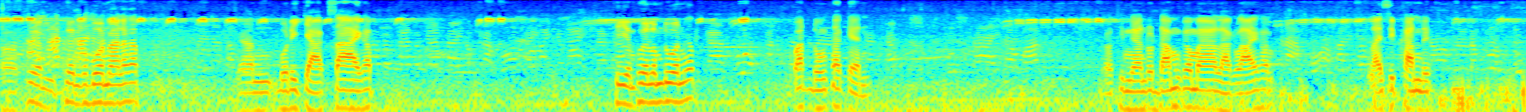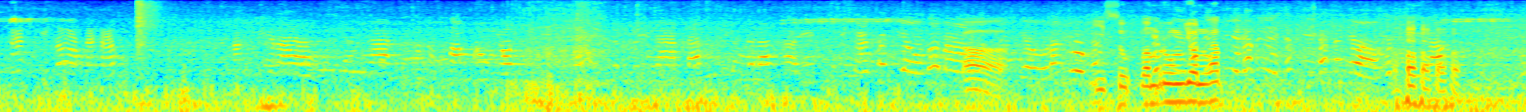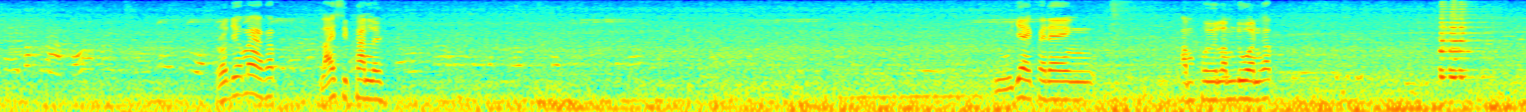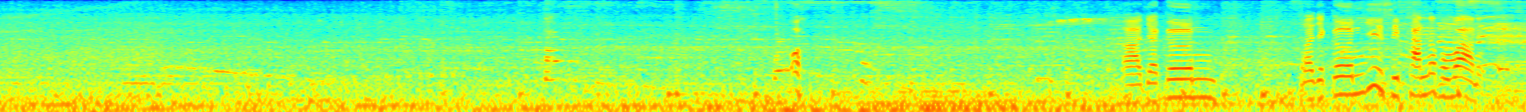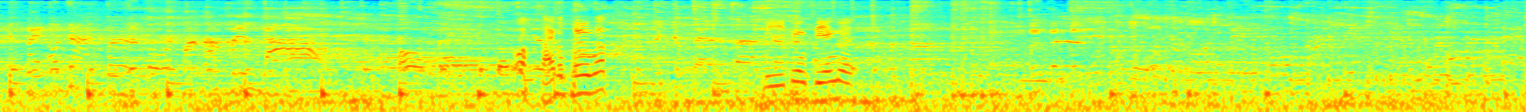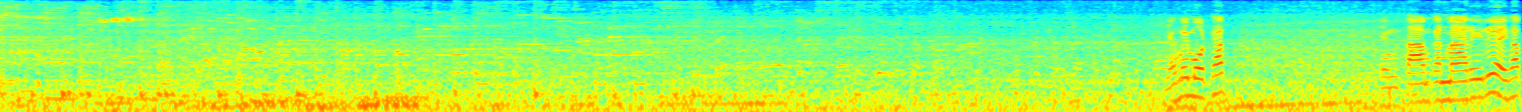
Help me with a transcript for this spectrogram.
เอ่อเคลื่อนเคลื่อนขบวนมาแล้วครับ งานบริจาคทรายครับ ที่อำเภอลำดวนครับ วัดดงตาแก่นทีมงานรถดำก็มาหลากหลายครับ หลายสิบคันเลยก็อีสุบำรุงยนต์ครับ รถเยอะมากครับ หลายสิบคันเลย อยู่แยกไฟแดงอำเภอลำดวนครับโอ้น่าจะเกิน น่าจะเกิน 20 คันนะผมว่าเนี่ยโอ้สายบันเทิงครับ มีเครื่องเสียงด้วย ยังไม่หมดครับ ยังตามกันมาเรื่อยๆครับ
